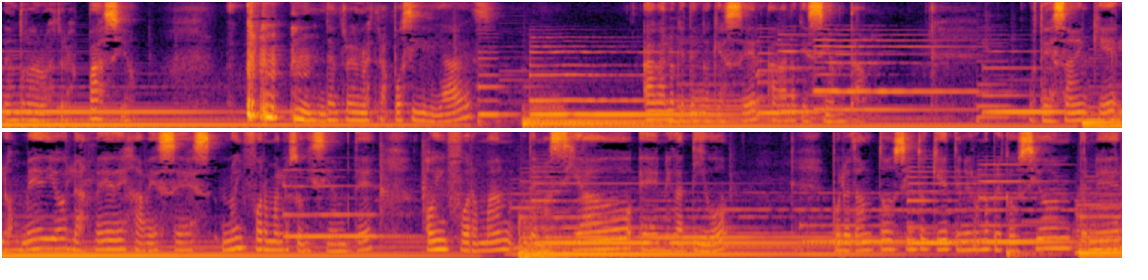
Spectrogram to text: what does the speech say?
dentro de nuestro espacio, dentro de nuestras posibilidades, haga lo que tenga que hacer, haga lo que sienta. Ustedes saben que los medios, las redes a veces no informan lo suficiente o informan demasiado eh, negativo. Por lo tanto, siento que tener una precaución, tener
